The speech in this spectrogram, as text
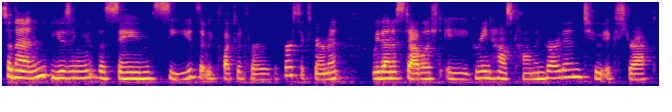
So then using the same seeds that we collected for the first experiment, we then established a greenhouse common garden to extract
